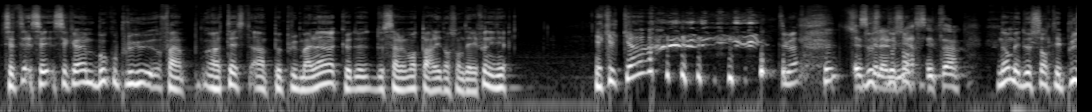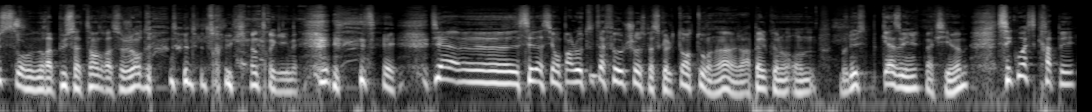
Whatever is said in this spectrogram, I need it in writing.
c'est quand même beaucoup plus, enfin, un test un peu plus malin que de, de simplement parler dans son téléphone et dire il y a quelqu'un Tu vois? Est-ce que la lumière s'éteint? Non, mais de santé plus, on aura pu s'attendre à ce genre de, truc, entre guillemets. Tiens, euh, si on parle tout à fait autre chose, parce que le temps tourne, hein, je rappelle que on, bonus 15 minutes maximum. C'est quoi scraper?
